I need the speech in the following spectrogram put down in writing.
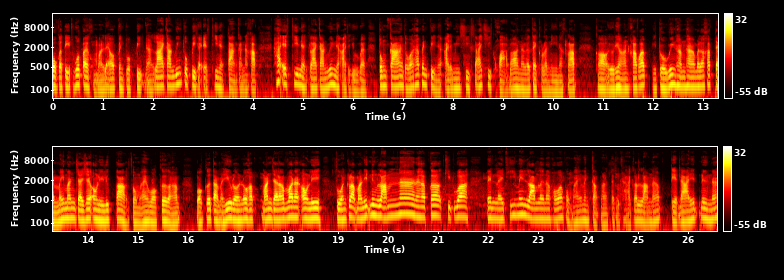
ปกติทั่วไปของมันแล้วเป็นตัวปีกนะลายการวิ่งตัวปีกกับ ST เนี่ยต่างกันนะครับถ้า ST เนี่ยลายการวิ่งเนี่ยอาจจะอยู่แบบตรงกลาง แต่ว่าถ้าเป็นปีกเนี่ยอาจจะมีฉีกซ้ายฉีกขวาบ้างนะแล้วแต่กรณีนะครับก็อยู่ที่งานครับครับมีตัววิ่งทำทางไปแล้วครับแต่ไม่มั่นใจใช่อองลีหรือเปล่าส่งมาให้วอลเกอร์ก่อนครับวอลเกอร์ตัดมาที่โรนโดครับมั่นใจแล้วครับว่านั่นอองลีสวนกลับมานิดนึงล้ำหน้านะครับก็คิดว่า เป็นอะไรที่ไม่ล้ำเลยนะ เพราะว่าผมให้มันกลับมาแต่สุดท้ายก็ล้ำนะครับเตียดได้นิดนึงนะ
